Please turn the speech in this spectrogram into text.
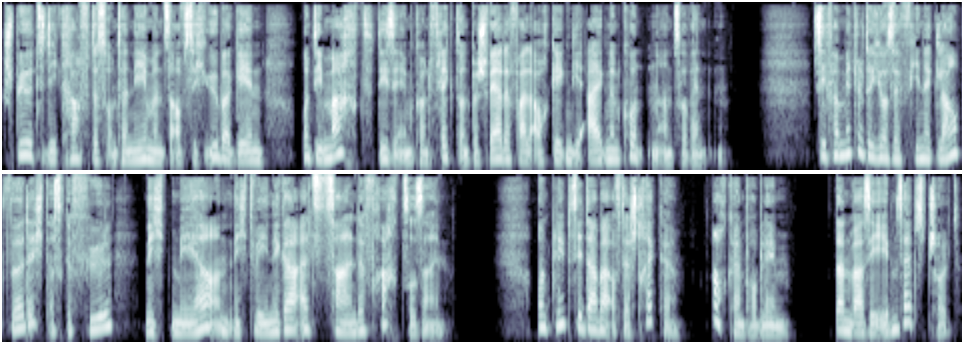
spürte die Kraft des Unternehmens auf sich übergehen und die Macht, diese im Konflikt- und Beschwerdefall auch gegen die eigenen Kunden anzuwenden. Sie vermittelte Josephine glaubwürdig das Gefühl, nicht mehr und nicht weniger als zahlende Fracht zu sein. Und blieb sie dabei auf der Strecke, auch kein Problem. Dann war sie eben selbst schuld.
